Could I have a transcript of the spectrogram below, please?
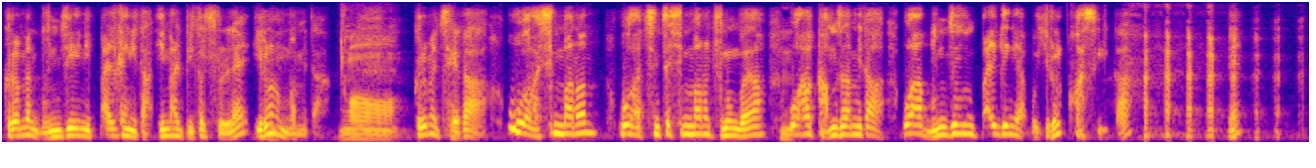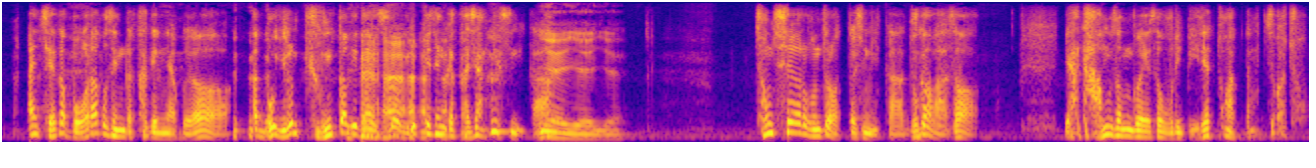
그러면 문재인이 빨갱이다. 이 말 믿어줄래? 이러는 겁니다. 어. 그러면 제가 우와 10만 원? 우와 진짜 10만 원 주는 거야? 음. 와 감사합니다. 와 문재인 빨갱이야. 뭐 이럴 것 같습니까? 예? 아니 제가 뭐라고 생각하겠냐고요. 아, 뭐 이런 균깍이 다 있어 이렇게 생각하지 않겠습니까? 예, 예, 예. 정치자 여러분들 어떠십니까? 누가 와서 야 다음 선거에서 우리 미래통합당 찍어줘.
